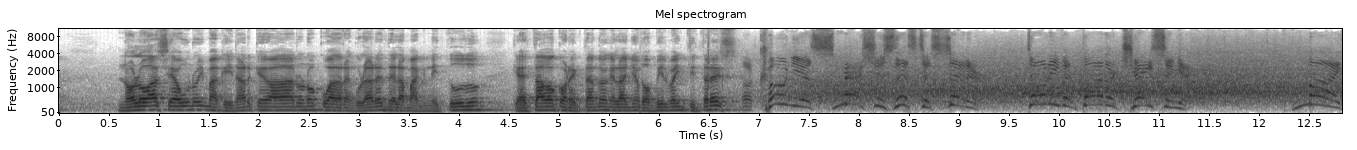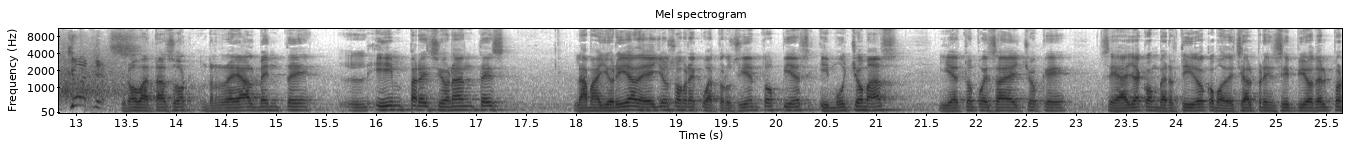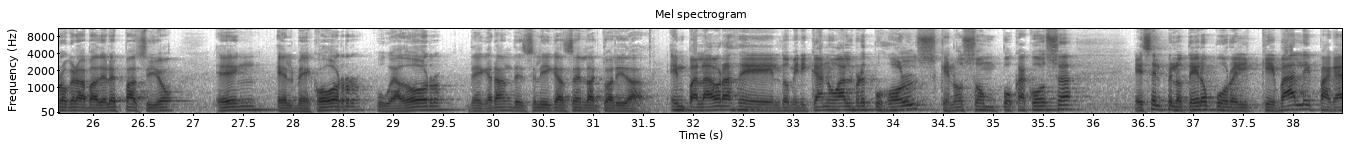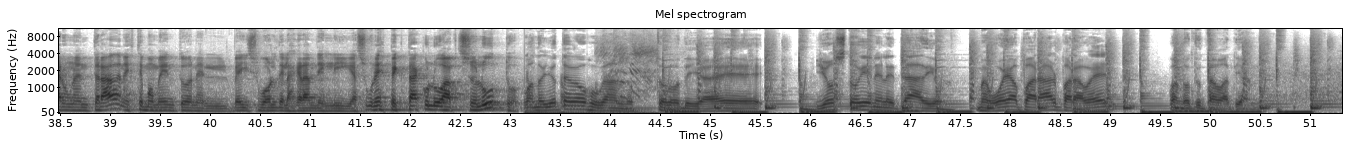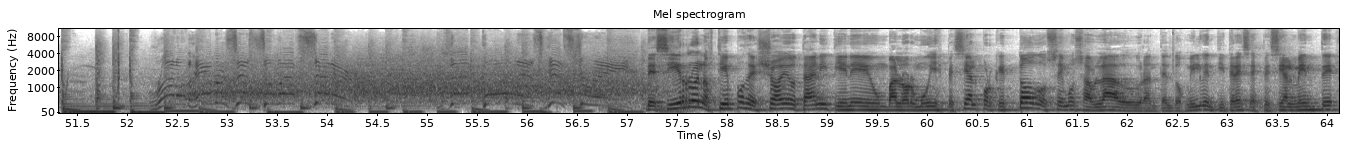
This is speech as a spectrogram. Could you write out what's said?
no lo hace a uno imaginar que va a dar unos cuadrangulares de la magnitud que ha estado conectando en el año 2023. Acuna smashes this to center. Don't even bother chasing it. My goodness. Unos batazos realmente impresionantes, la mayoría de ellos sobre 400 pies y mucho más, y esto pues ha hecho que se haya convertido, como decía al principio del programa del espacio, en el mejor jugador de grandes ligas en la actualidad. En palabras del dominicano Albert Pujols, que no son poca cosa, es el pelotero por el que vale pagar una entrada en este momento en el béisbol de las grandes ligas. Un espectáculo absoluto. Cuando yo te veo jugando todos los días, eh, yo estoy en el estadio, me voy a parar para ver cuando tú estás bateando. Decirlo en los tiempos de Shohei Otani tiene un valor muy especial porque todos hemos hablado durante el 2023 especialmente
